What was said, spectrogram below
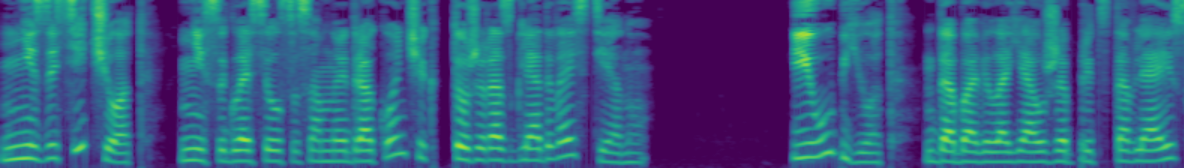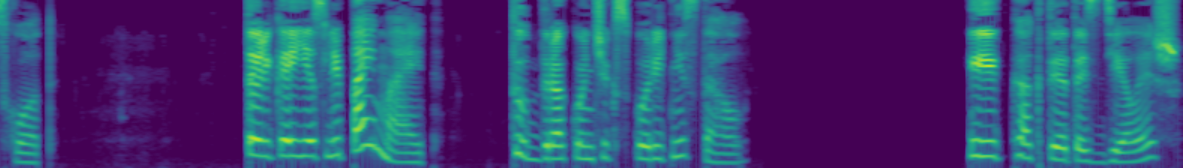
«Не засечет», — не согласился со мной дракончик, тоже разглядывая стену. «И убьет», — добавила я, уже представляя исход. «Только если поймает». Тут дракончик спорить не стал. «И как ты это сделаешь?»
